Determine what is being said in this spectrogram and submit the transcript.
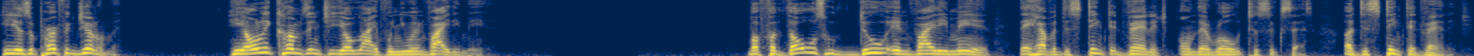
He is a perfect gentleman. He only comes into your life when you invite him in. But for those who do invite him in, they have a distinct advantage on their road to success. A distinct advantage.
